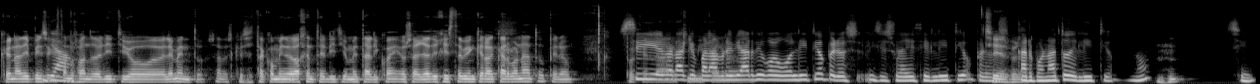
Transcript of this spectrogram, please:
que nadie piense que estamos hablando de litio elemento, ¿sabes? Que se está comiendo la gente el litio metálico ahí. O sea, ya dijiste bien que era el carbonato, pero... Sí, es verdad que para abreviar digo luego litio, pero y se suele decir litio, pero es, carbonato de litio, ¿no? Sí.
